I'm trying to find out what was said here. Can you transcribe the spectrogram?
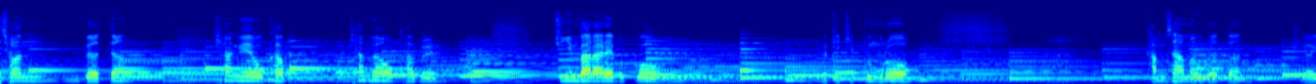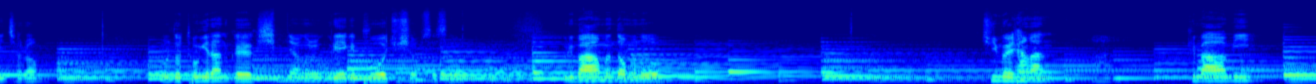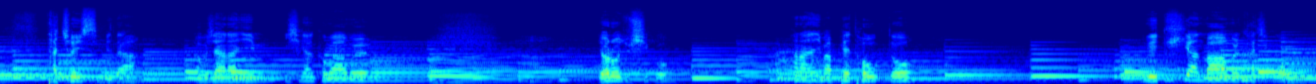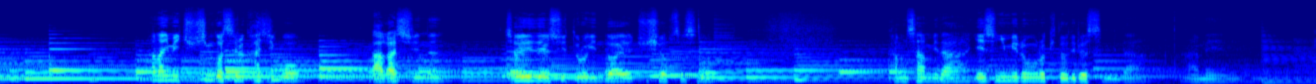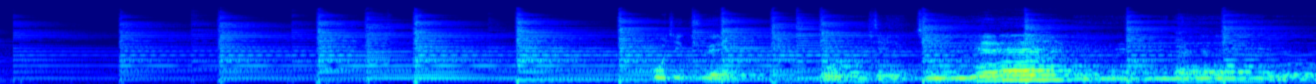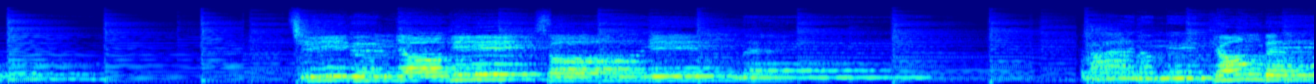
자신의 전부였던 향유의 옥합, 향유한 옥합을 주님 발 아래 붙고 그렇게 기쁨으로 감사함을 울었던 그 여인처럼 오늘도 동일한 그 심령을 우리에게 부어 주시옵소서. 우리 마음은 너무나 주님을 향한 아, 그 마음이 닫혀 있습니다. 아버지 하나님, 이 시간 그 마음을 아, 열어주시고 하나님 앞에 더욱더 우리의 귀한 마음을 가지고 하나님이 주신 것을 가지고 나갈 수 있는 저희 될 수 있도록 인도하여 주시옵소서. 감사합니다. 예수님 이름으로 기도드렸습니다. 오직 주의 오직 주의 은혜로. 지금 여기 서 있네. 한없는 경배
